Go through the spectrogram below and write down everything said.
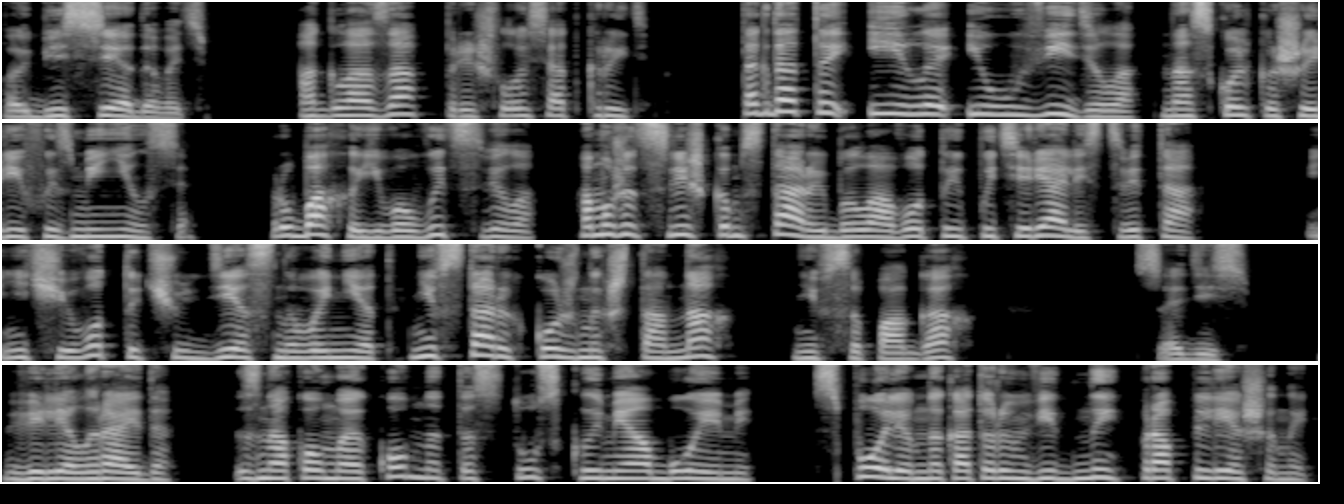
«Побеседовать». А глаза пришлось открыть. Тогда-то Ила и увидела, насколько шериф изменился. Рубаха его выцвела, а может, слишком старой была, вот и потерялись цвета. И ничего-то чудесного нет ни в старых кожаных штанах, ни в сапогах. «Садись», — велел Райда. Знакомая комната с тусклыми обоями, с полем, на котором видны проплешины,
